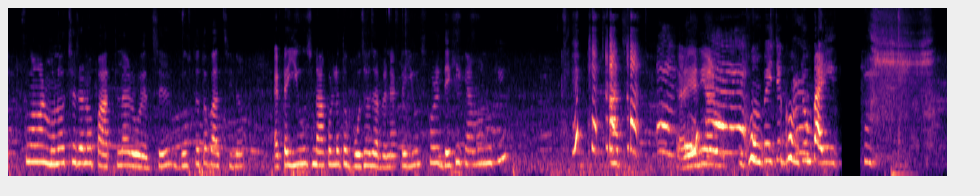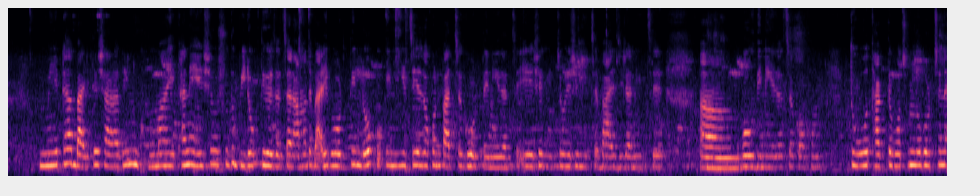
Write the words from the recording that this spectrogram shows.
একটু আমার মনে হচ্ছে যেন পাতলা রয়েছে, বুঝতে তো পারছি না। একটা ইউজ না করলে তো বোঝা যাবে না। একটা ইউজ করে দেখি কেমন কি। আচ্ছা। মেয়েটা বাড়িতে সারাদিন ঘুমায়, এখানে এসেও শুধু বিরক্তি হয়ে যাচ্ছে। আর আমাদের বাড়ি ভর্তি লোক ওকে নিয়ে যে যখন পাচ্ছে ঘুরতে নিয়ে যাচ্ছে এসে নিচ্ছে এসে নিচ্ছে ভাইজিরা নিচ্ছে বৌদি নিয়ে যাচ্ছে কখন। তো ও থাকতে পছন্দ করছে না,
